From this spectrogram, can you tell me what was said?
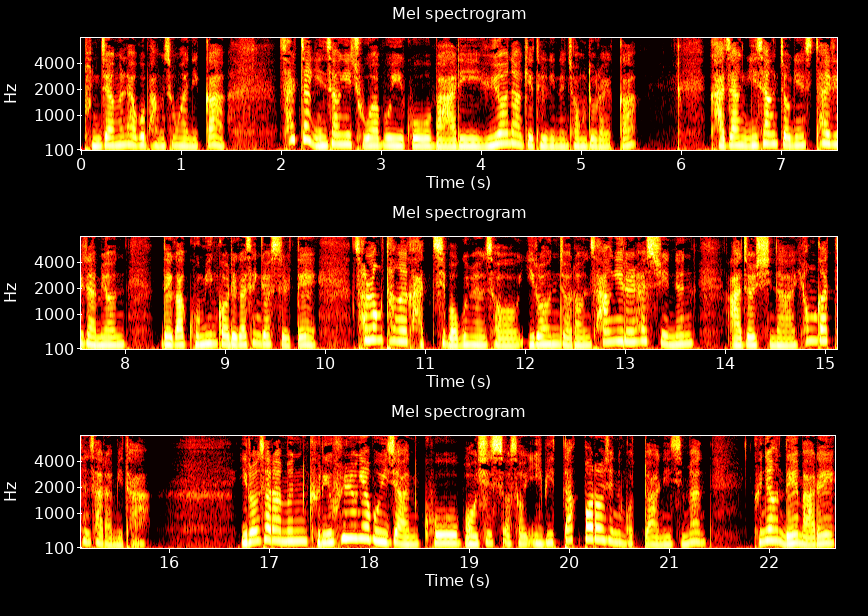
분장을 하고 방송하니까 살짝 인상이 좋아 보이고 말이 유연하게 들리는 정도랄까? 가장 이상적인 스타일이라면 내가 고민거리가 생겼을 때 설렁탕을 같이 먹으면서 이런저런 상의를 할 수 있는 아저씨나 형 같은 사람이다. 이런 사람은 그리 훌륭해 보이지 않고 멋있어서 입이 딱 벌어지는 것도 아니지만 그냥 내 말에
